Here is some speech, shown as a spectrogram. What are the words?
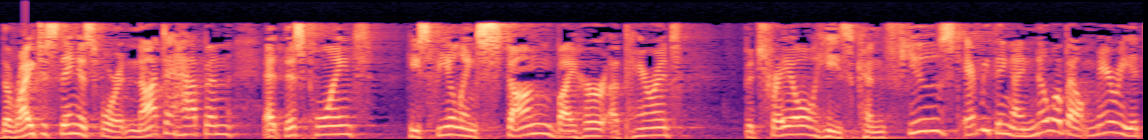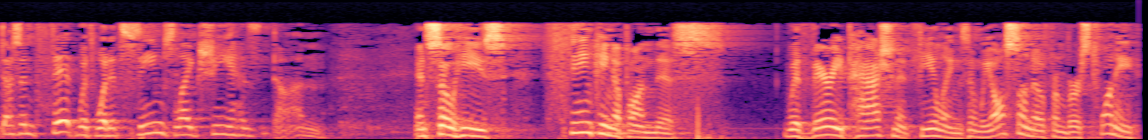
The righteous thing is for it not to happen. At this point, he's feeling stung by her apparent betrayal. He's confused. Everything I know about Mary, it doesn't fit with what it seems like she has done. And so he's thinking upon this with very passionate feelings. And we also know from verse 20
